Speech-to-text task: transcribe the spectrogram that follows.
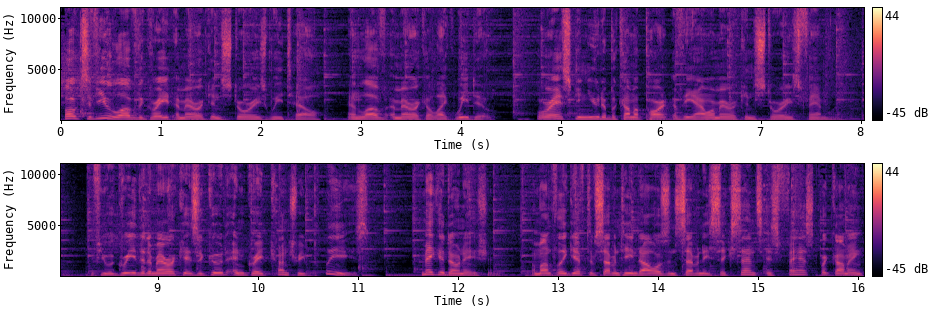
Folks, if you love the great American stories we tell and love America like we do, we're asking you to become a part of the Our American Stories family. If you agree that America is a good and great country, please make a donation. A monthly gift of $17.76 is fast becoming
